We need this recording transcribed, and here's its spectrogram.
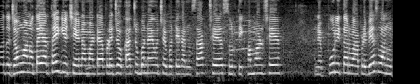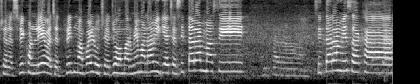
બધું જમવાનું તૈયાર થઈ ગયું છે એના માટે આપણે જો કાચું બનાવ્યું છે બટેકાનું શાક છે સુરતી ખમણ છે અને પૂરી તરવા આપણે બેસવાનું છે અને શ્રીખંડ લેવા છે. ફ્રીજમાં પડ્યું છે. જો અમારા મહેમાન આવી ગયા છે. સીતારામ માસી. સીતારામ વિશાખા.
